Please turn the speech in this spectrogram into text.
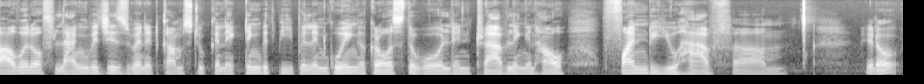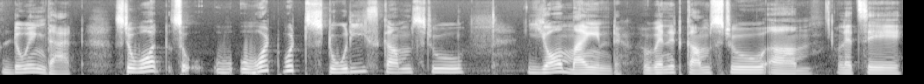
power of languages when it comes to connecting with people and going across the world and traveling and how fun do you have um, you know doing that. So what so what what stories comes to your mind when it comes to um, let's say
